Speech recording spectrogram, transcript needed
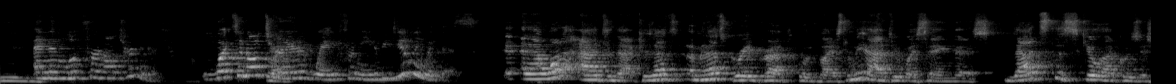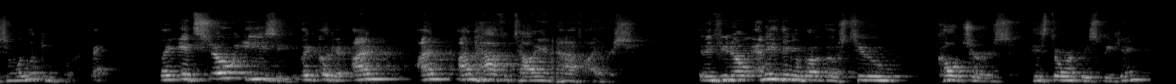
Mm. and then look for an alternative. What's an alternative way for me to be dealing with this? And I want to add to that because that's, I mean, that's great practical advice. Let me add to it by saying this that's the skill acquisition we're looking for. Right. Like it's so easy. Like, okay, I'm, I'm, I'm half Italian, half Irish. And if you know anything about those two cultures, historically speaking,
